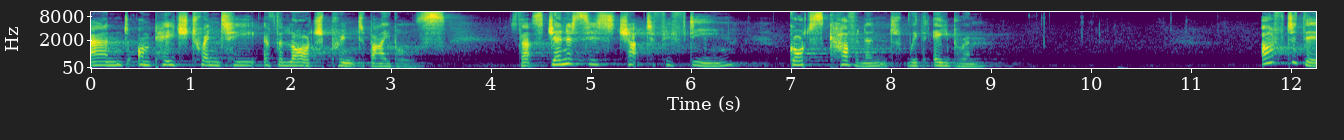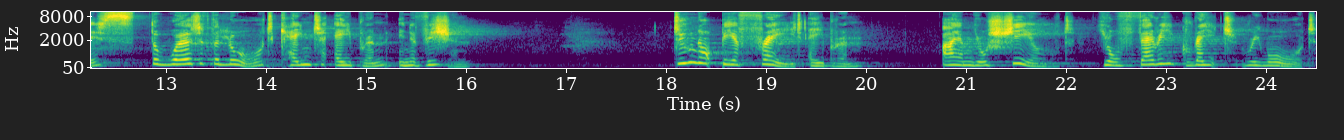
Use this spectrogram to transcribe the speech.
and on page 20 of the large print Bibles. So that's Genesis chapter 15, God's covenant with Abram. After this, the word of the Lord came to Abram in a vision. Do not be afraid, Abram. I am your shield, your very great reward.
